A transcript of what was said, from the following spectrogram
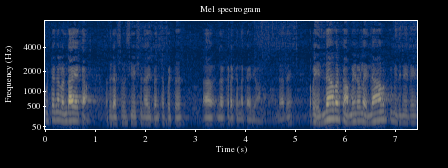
കുറ്റങ്ങൾ ഉണ്ടായേക്കാം. അതൊരു അസോസിയേഷനായി ബന്ധപ്പെട്ട് കിടക്കുന്ന കാര്യമാണ്. അല്ലാതെ അപ്പൊ എല്ലാവർക്കും അമ്മയിലുള്ള എല്ലാവർക്കും ഇതിനെതിരെ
